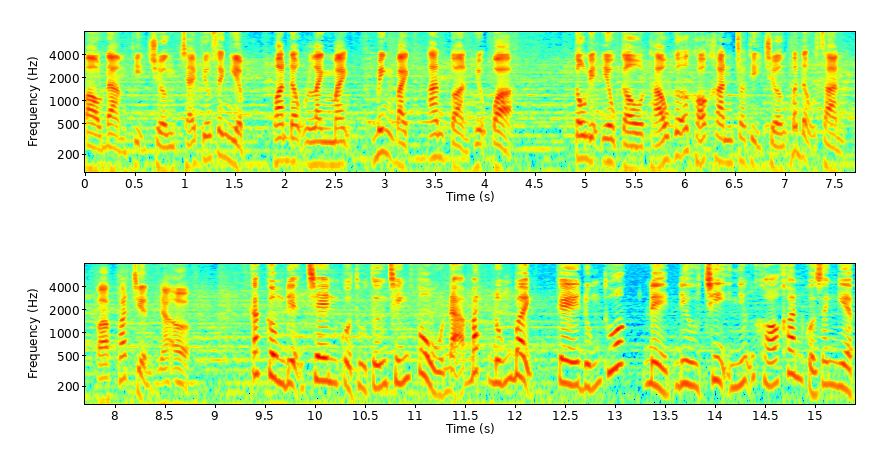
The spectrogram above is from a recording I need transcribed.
bảo đảm thị trường trái phiếu doanh nghiệp hoạt động lành mạnh, minh bạch, an toàn, hiệu quả. Công điện yêu cầu tháo gỡ khó khăn cho thị trường bất động sản và phát triển nhà ở. Các công điện trên của Thủ tướng Chính phủ đã bắt đúng bệnh, kê đúng thuốc để điều trị những khó khăn của doanh nghiệp.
